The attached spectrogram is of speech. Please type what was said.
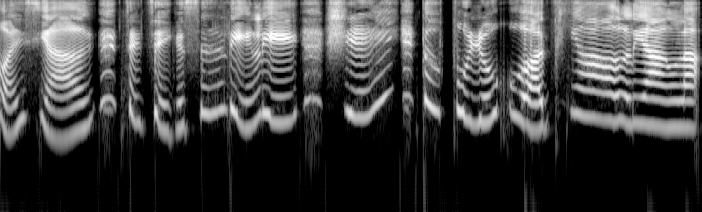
我想，在这个森林里，谁都不如我漂亮了。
